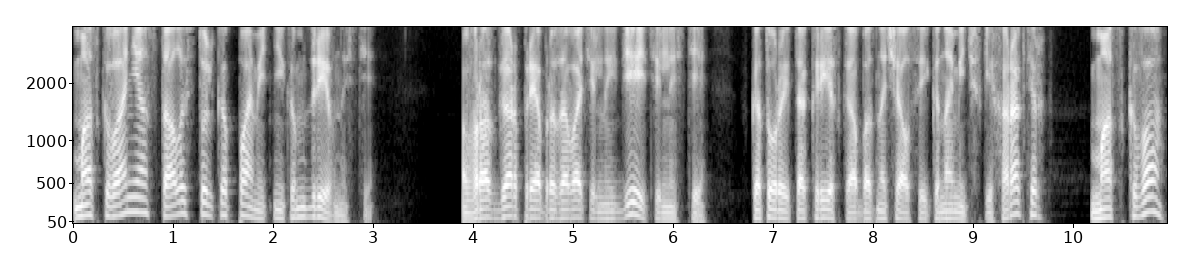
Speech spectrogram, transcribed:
Москва не осталась только памятником древности. В разгар преобразовательной деятельности, в которой так резко обозначался экономический характер, Москва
